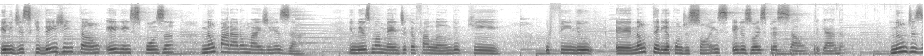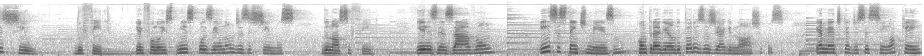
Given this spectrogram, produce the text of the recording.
Ele disse que desde então ele e a esposa não pararam mais de rezar. E mesmo a médica falando que o filho é, não teria condições, ele usou a expressão, obrigada, não desistiu do filho. E ele falou: minha esposa e eu não desistimos do nosso filho. E eles rezavam insistente mesmo, contrariando todos os diagnósticos. E a médica disse assim: ok,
